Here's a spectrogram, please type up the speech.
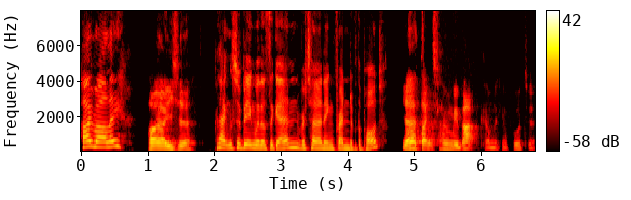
Hi, Marley. Hi, Ayeisha. Thanks for being with us again, returning friend of the pod. Yeah, thanks for having me back. I'm looking forward to it.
